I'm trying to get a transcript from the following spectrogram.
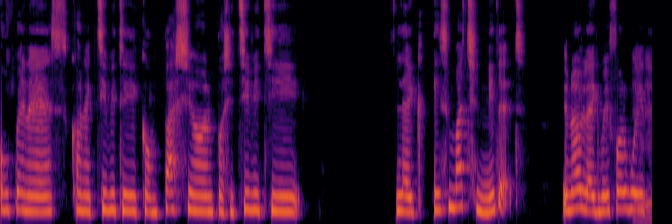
openness, connectivity, compassion, positivity, like is much needed. You know, like before we mm-hmm.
